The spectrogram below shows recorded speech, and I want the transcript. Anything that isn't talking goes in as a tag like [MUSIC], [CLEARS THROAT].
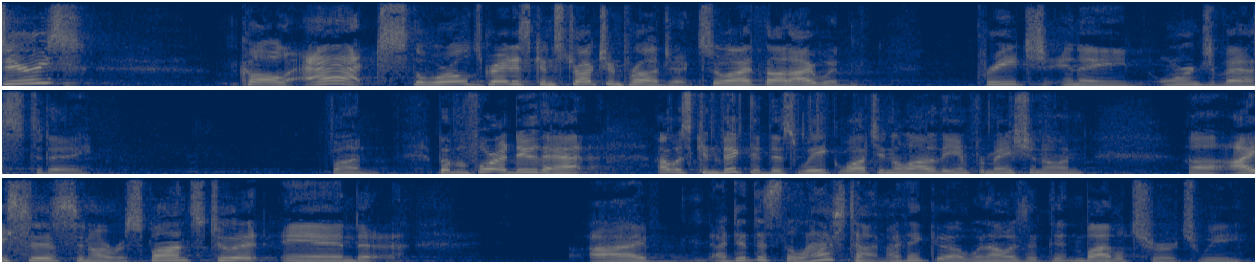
series called Acts, the world's greatest construction project. So I thought I would preach in a orange vest today. Fun. But before I do that, I was convicted this week watching a lot of the information on uh, ISIS and our response to it, and uh, I I did this the last time. I think uh, when I was at Denton Bible Church, we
